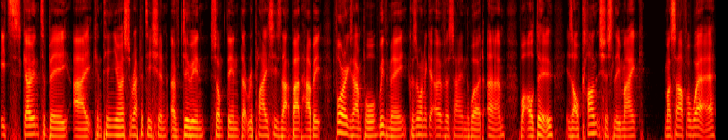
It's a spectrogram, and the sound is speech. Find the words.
it's going to be a continuous repetition of doing something that replaces that bad habit. For example, with me, because I want to get over saying the word um, what I'll do is I'll consciously make myself aware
